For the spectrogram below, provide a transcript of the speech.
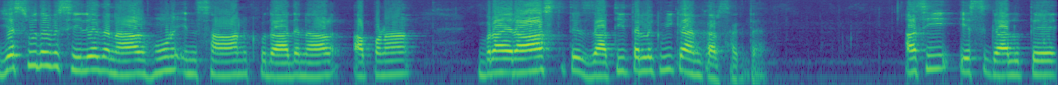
ਯਿਸੂ ਦੇ ਵਸੀਲੇ ਦੇ ਨਾਲ ਹੁਣ ਇਨਸਾਨ ਖੁਦਾ ਦੇ ਨਾਲ ਆਪਣਾ ਬਰਾਏ ਰਾਸਤ ਤੇ ਜ਼ਾਤੀ ਤਲਕ ਵੀ ਕਾਇਮ ਕਰ ਸਕਦਾ ਹੈ। ਅਸੀਂ ਇਸ ਗੱਲ ਉੱਤੇ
